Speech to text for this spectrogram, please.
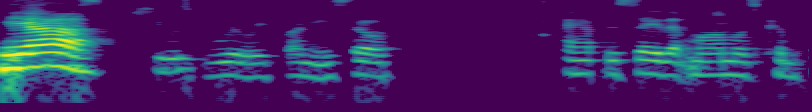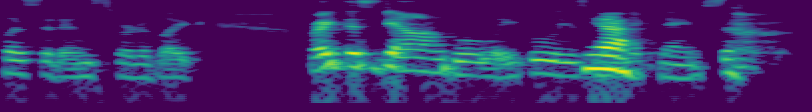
Yeah. She was, she was really funny. So I have to say that mom was complicit in sort of like, write this down, Booley. Booley is my yeah. nickname. So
